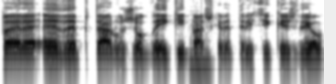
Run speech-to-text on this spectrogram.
para adaptar o jogo da equipa às uhum. características dele.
